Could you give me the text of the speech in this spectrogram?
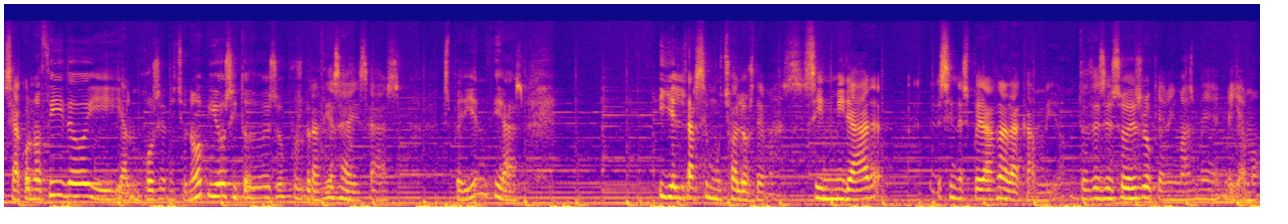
se ha conocido y a lo mejor se han hecho novios y todo eso pues gracias a esas experiencias. Y el darse mucho a los demás, sin mirar, sin esperar nada a cambio. Entonces eso es lo que a mí más me, me llamó.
